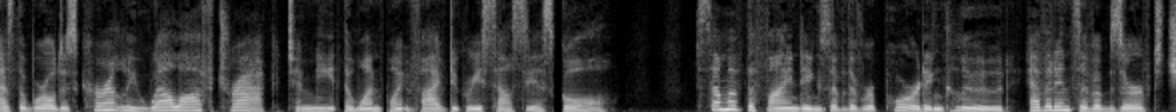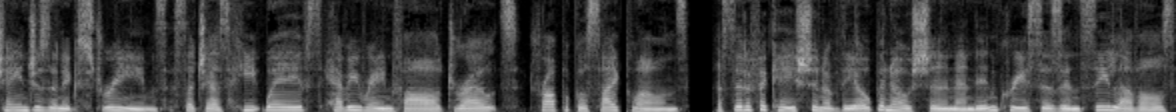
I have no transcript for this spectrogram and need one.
as the world is currently well off track to meet the 1.5 degrees Celsius goal. Some of the findings of the report include evidence of observed changes in extremes such as heat waves, heavy rainfall, droughts, tropical cyclones, acidification of the open ocean, and increases in sea levels,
